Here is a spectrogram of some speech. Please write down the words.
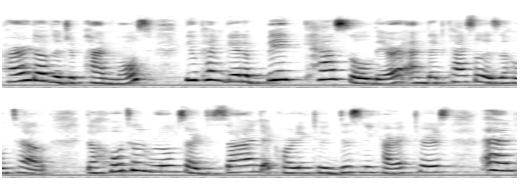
heard of the Japan most. You can get a big castle there and that castle is a hotel. The hotel rooms are designed according to Disney characters and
